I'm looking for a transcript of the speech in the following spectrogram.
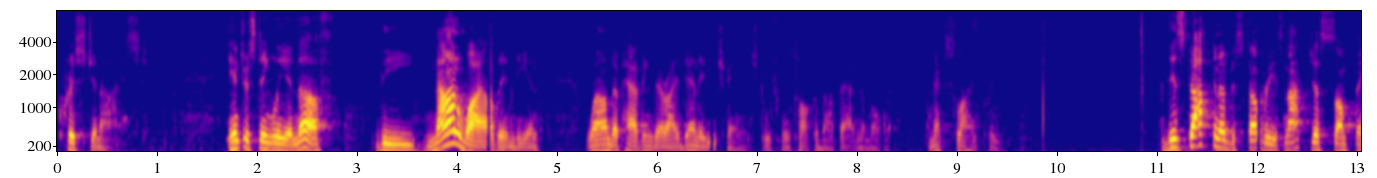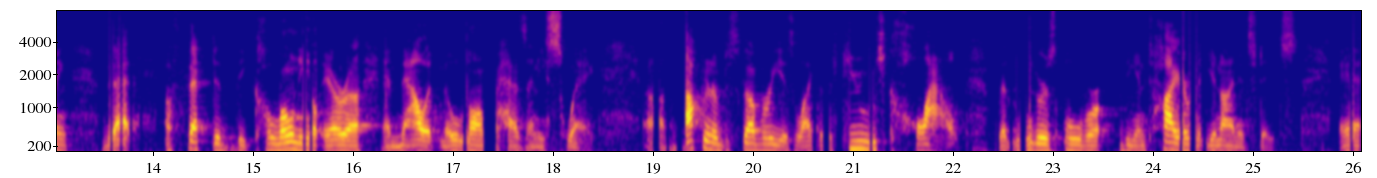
Christianized. Interestingly enough, the non wild Indian wound up having their identity changed, which we'll talk about that in a moment. Next slide, please. This doctrine of discovery is not just something that affected the colonial era and now it no longer has any sway. Uh, doctrine of discovery is like a huge cloud that lingers over the entire United States. And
